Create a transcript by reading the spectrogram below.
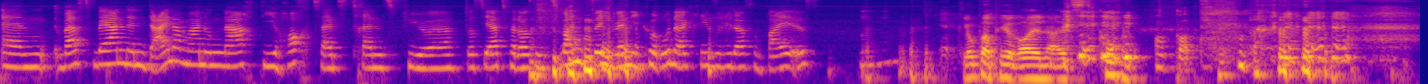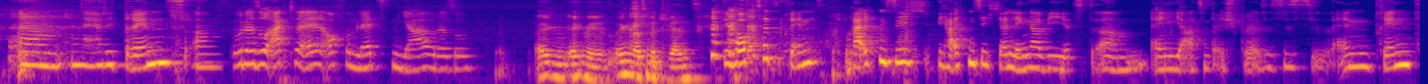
Ähm, was wären denn deiner Meinung nach die Hochzeitstrends für das Jahr 2020, wenn die Corona-Krise wieder vorbei ist? Mhm. Klopapierrollen als Kuchen. oh Gott. ähm, naja, die Trends. Ähm. Oder so aktuell auch vom letzten Jahr oder so. Irgendwas mit Trends. Die Hochzeitstrends halten sich, die halten sich ja länger wie jetzt ähm, ein Jahr zum Beispiel. Also es ist ein Trend,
